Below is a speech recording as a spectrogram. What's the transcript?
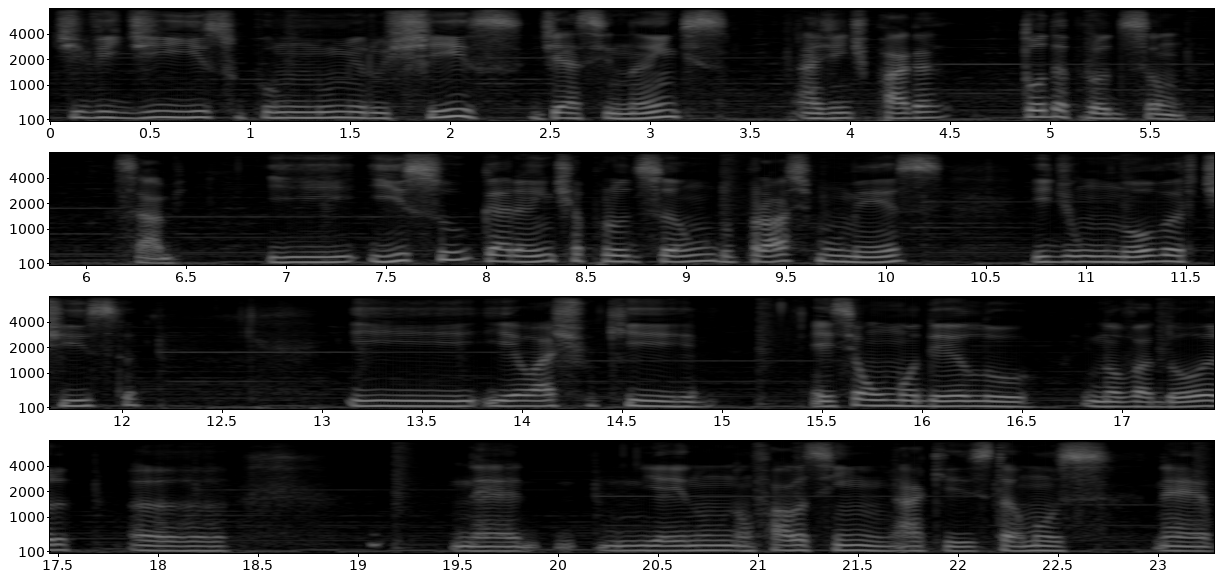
dividir isso por um número X de assinantes, a gente paga toda a produção, sabe? E isso garante a produção do próximo mês e de um novo artista. E, e eu acho que esse é um modelo inovador. Uh, né? E aí não, não fala assim, ah, que estamos né,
